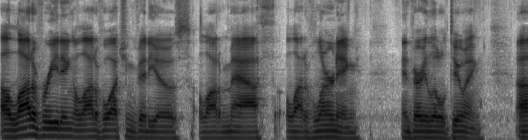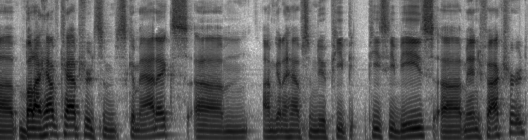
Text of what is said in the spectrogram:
a lot of reading, a lot of watching videos, a lot of math, a lot of learning, and very little doing. Uh, but I have captured some schematics. Um, I'm going to have some new P PCBs uh, manufactured.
